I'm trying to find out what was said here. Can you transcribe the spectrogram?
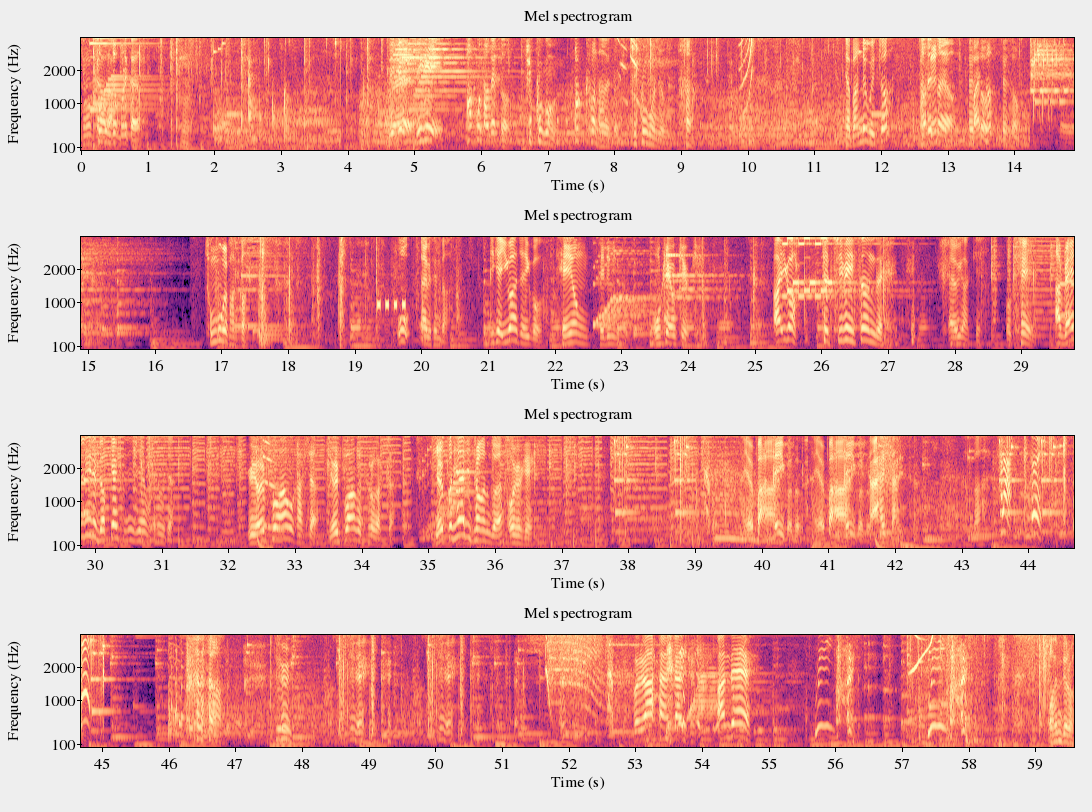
소금 좀 뿌릴까요? 네 개. 이게 팝콘 다 됐어. 축구공. 팝콘 다 됐어. 축구공 좀. 야 만들고 있어? 다 됐어요. 됐어? 됐어. 종목을 바꿔. 오, 야 이거 된다. 이게 이거 하자 이거. 대형 배드민턴. 오케이 오케이 오케이. 아 이거 저 집에 있었는데. 야 여기 갈게. 오케이. 아 랠리를 몇 개 할 수 있는지 해보- 해보자. 이거 열 번 하고 갑시다. 열 번 하고 들어갑시다. 열 번 해야지 들어가는 거야. 오케이 오케이. 아, 열 번 안돼 이거는. 아, 열번 안돼 이거는. 아 했어 했어. 간다. 둘. 셋. 셋. 빨리 안돼 안 돼. 어 힘들어.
